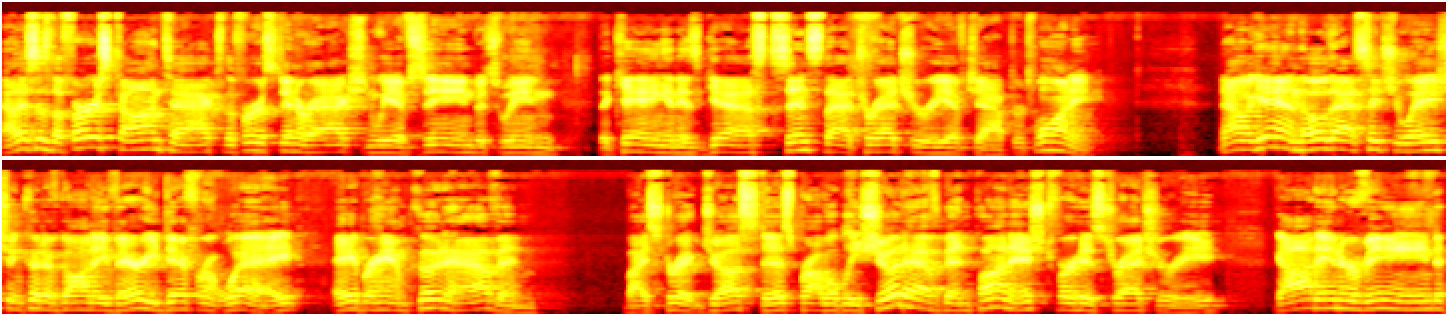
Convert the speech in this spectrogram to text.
Now, this is the first contact, the first interaction we have seen between the king and his guest since that treachery of chapter 20. Now, again, though that situation could have gone a very different way, Abraham could have, and by strict justice, probably should have been punished for his treachery. God intervened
